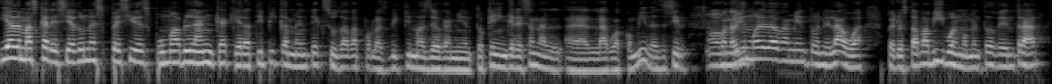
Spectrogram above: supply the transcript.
Y además carecía de una especie de espuma blanca que era típicamente exudada por las víctimas de ahogamiento que ingresan al, al agua con vida. Es decir, cuando alguien muere de ahogamiento en el agua, pero estaba vivo al momento de entrar,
